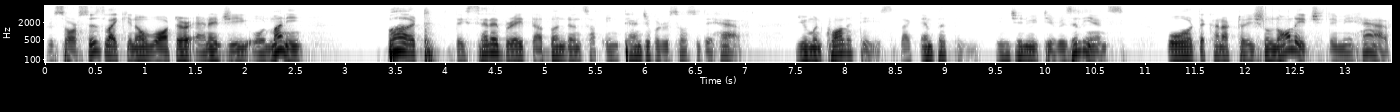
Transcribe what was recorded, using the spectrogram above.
resources like you know water, energy, or money, but they celebrate the abundance of intangible resources they have, human qualities like empathy, ingenuity, resilience, or the kind of traditional knowledge they may have,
